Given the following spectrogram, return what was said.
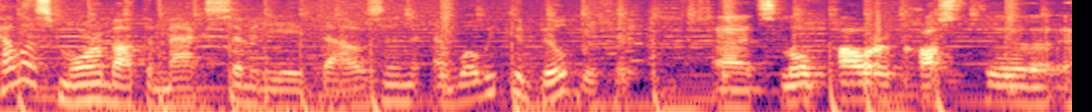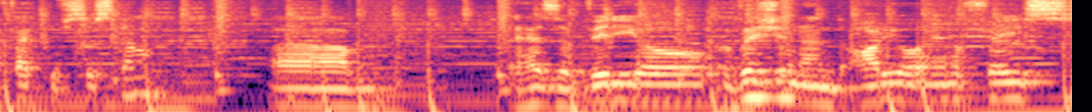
tell us more about the MAX 78000 and what we could build with it. Uh, it's low power, cost uh, effective system. Um, it has a video, vision and audio interface,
